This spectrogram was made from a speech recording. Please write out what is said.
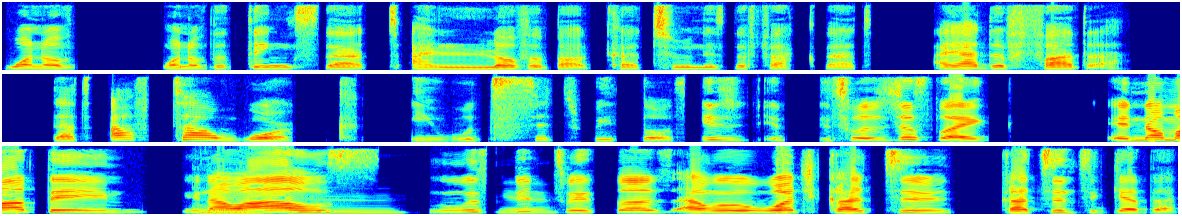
one of one of the things that I love about cartoon is the fact that I had a father that after work he would sit with us. It, it, it was just like a normal thing in our house. Mm, He would yeah. sit with us and we'll watch cartoon cartoon together.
